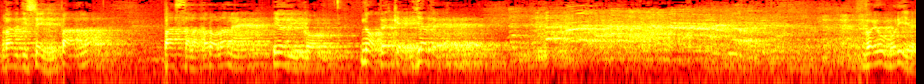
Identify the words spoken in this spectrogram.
Ravi di Segni parla passa la parola a me e io dico no perché Yahweh volevo morire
